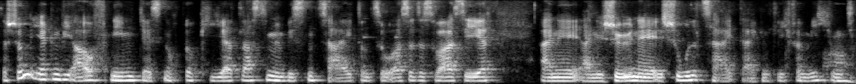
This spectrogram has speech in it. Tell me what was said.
das schon irgendwie aufnimmt, der ist noch blockiert, lasst ihm ein bisschen Zeit und so. Also das war sehr eine, eine schöne Schulzeit eigentlich für mich. Und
